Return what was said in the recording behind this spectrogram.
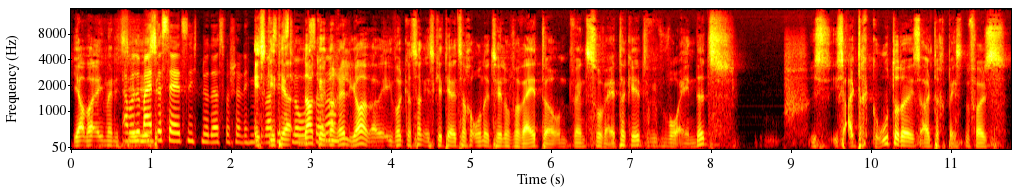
Ja, aber ich meine, jetzt- Aber du es- meintest ja jetzt nicht nur das wahrscheinlich mit Es was geht ist ja, los, na, oder? generell, ja, aber ich wollte gerade sagen, es geht ja jetzt auch ohne Zellhofer weiter. Und wenn es so weitergeht, wo endet's? Ist, ist Alltag gut oder ist Alltag bestenfalls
